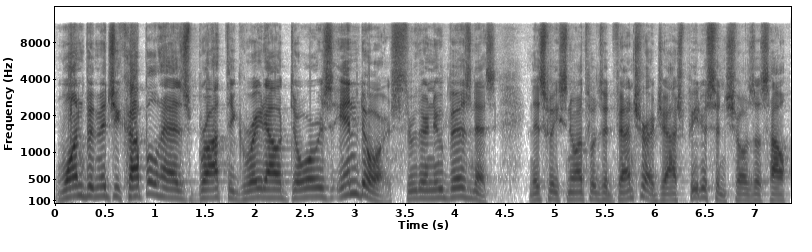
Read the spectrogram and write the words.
One Bemidji couple has brought the great outdoors indoors through their new business. In this week's Northwoods Adventure, our Josh Peterson shows us how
